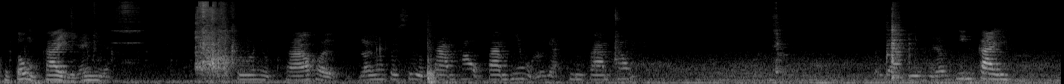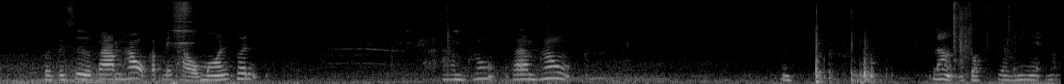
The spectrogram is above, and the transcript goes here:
คือต้มไก่ได้นี่แหละตัวหนุกสาวข่อย เรายังไปซื้อฟาร์มเฮ้าฟาร์มหิ้วเราอยากกินฟาร์มเฮ้าเราอยากให้เรากินไก่เพิ่นไปซื้อฟาร์มเฮ้ากับในเถาหมอนเพิ่นฟาร์มเฮ้าฟาร์มเฮ้าล่างอีกบ่อย่ามันแงะเนาะ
